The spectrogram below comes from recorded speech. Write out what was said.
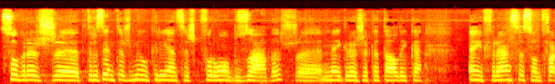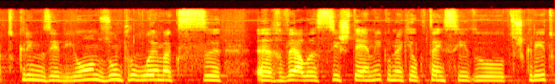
sobre as 300 eh, mil crianças que foram abusadas eh, na Igreja Católica em França. São, de facto, crimes hediondos, um problema que se eh, revela sistémico naquilo que tem sido descrito.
